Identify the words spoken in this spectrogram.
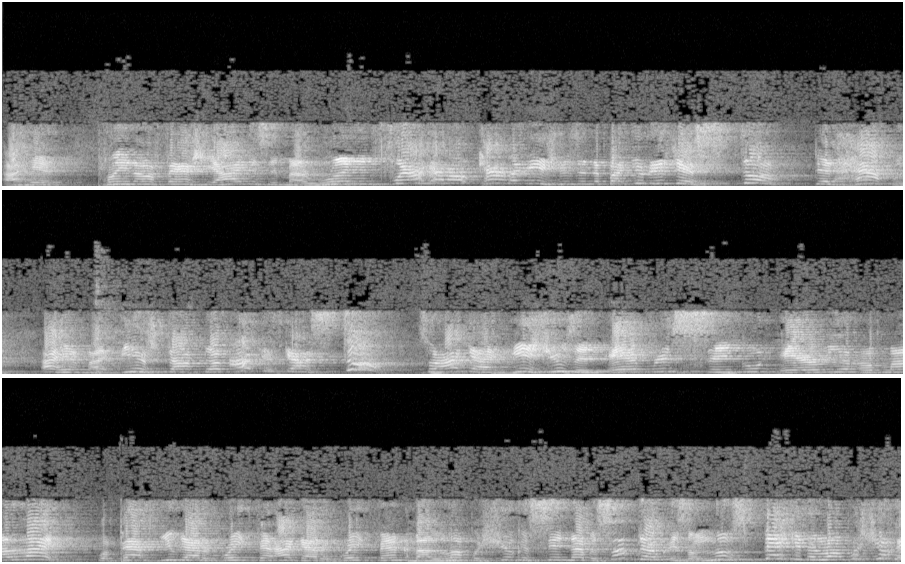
I had plantar fasciitis in my running foot. I got all kind of issues in the body. It's just stuff that happens. I had my ear stopped up. I just got stuff. So I got issues in every single area of my life. Well, Pastor, you got a great family. I got a great family. My lump of sugar sitting there, but sometimes it's a little speck in the lump of sugar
